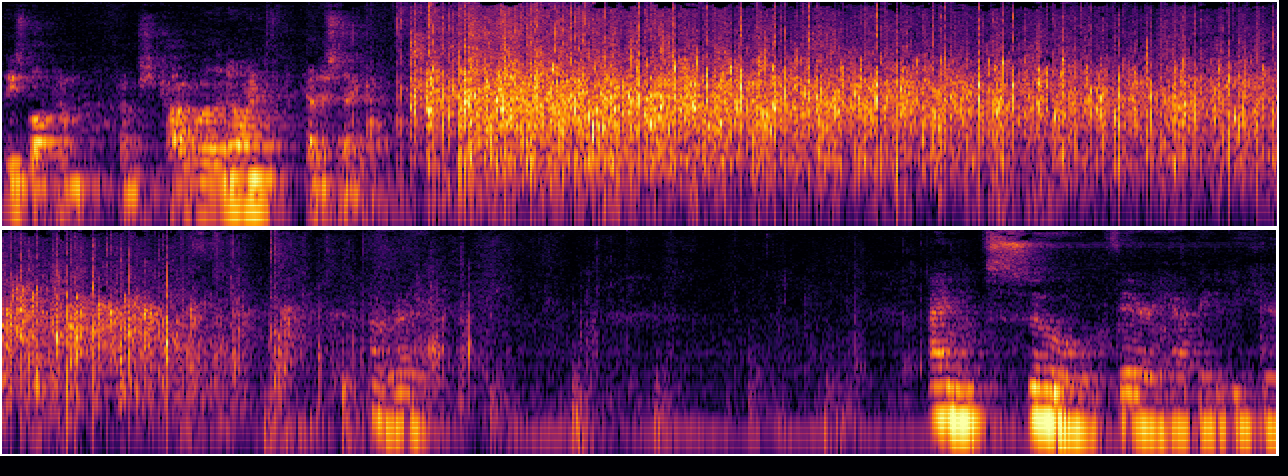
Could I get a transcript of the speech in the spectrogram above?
Please welcome from Chicago, Illinois, Heather Styka. All right. I'm so very happy to be here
